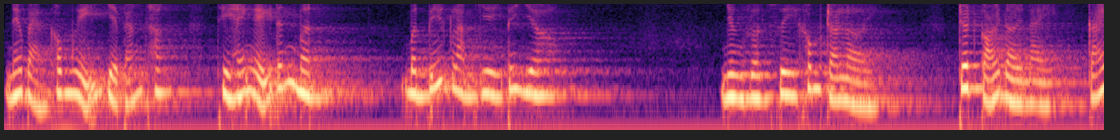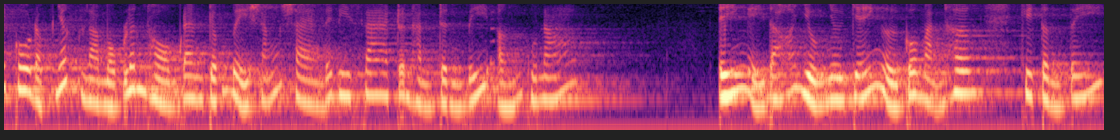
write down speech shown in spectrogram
Nếu bạn không nghĩ về bản thân, thì hãy nghĩ đến mình. Mình biết làm gì bây giờ? Nhưng John không trả lời. Trên cõi đời này, cái cô độc nhất là một linh hồn đang chuẩn bị sẵn sàng để đi xa trên hành trình bí ẩn của nó. Ý nghĩ đó dường như chế ngự cô mạnh hơn khi từng tí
